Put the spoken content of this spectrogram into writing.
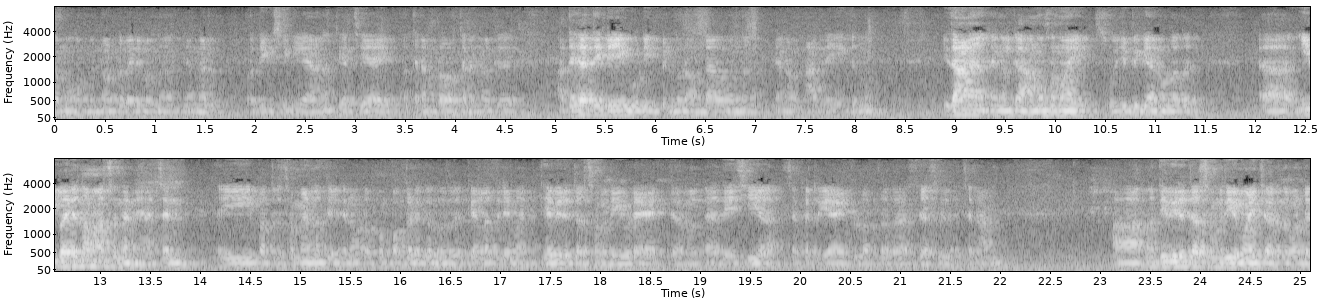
സമൂഹം മുന്നോട്ട് വരുമെന്ന് ഞങ്ങൾ പ്രതീക്ഷിക്കുകയാണ്. തീർച്ചയായും അത്തരം പ്രവർത്തനങ്ങൾക്ക് അദ്ദേഹത്തിന്റെയും കൂടി പിന്തുണ ഉണ്ടാകുമെന്ന് ഞങ്ങൾ ആഗ്രഹിക്കുന്നു. ഇതാണ് ഞങ്ങൾക്ക് ആമുഖമായി സൂചിപ്പിക്കാനുള്ളത്. ഈ വരുന്ന മാസം തന്നെ അച്ഛൻ ഈ പത്രസമ്മേളനത്തിൽ എന്നോടൊപ്പം പങ്കെടുക്കുന്നത് കേരളത്തിലെ മധ്യവിരുദ്ധ സമിതിയുടെ ദേശീയ സെക്രട്ടറി ആയിട്ടുള്ള പ്രകാശ് ജാസ്വിൽ അച്ഛനാണ്. മധ്യവിരുദ്ധ സമിതിയുമായി ചേർന്നുകൊണ്ട്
